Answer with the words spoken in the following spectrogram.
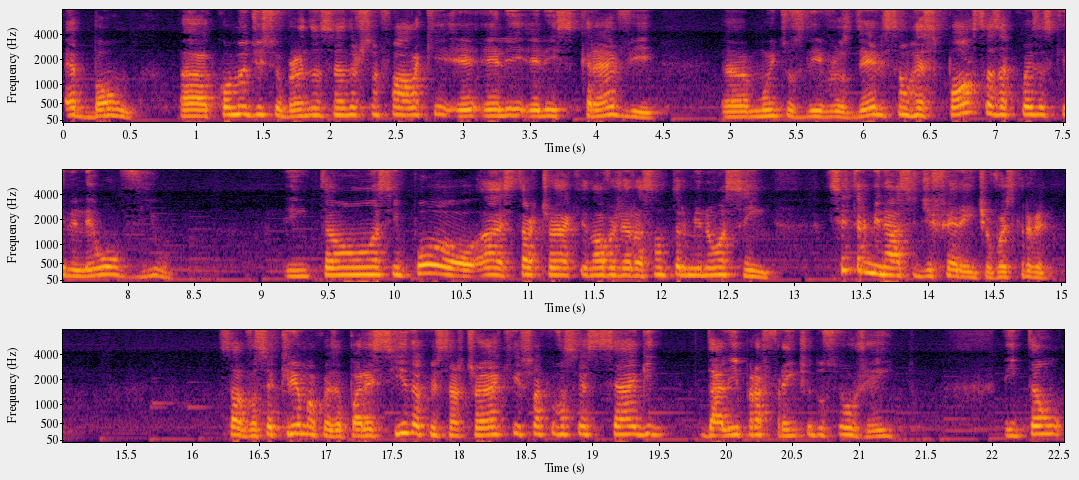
é bom. Uh, como eu disse, o Brandon Sanderson fala que ele, ele escreve uh, muitos livros dele, são respostas a coisas que ele leu ou ouviu. Então, assim, pô, a Star Trek Nova Geração terminou assim. Se terminasse diferente, eu vou escrever. Sabe, você cria uma coisa parecida com Star Trek, só que você segue dali para frente do seu jeito. Então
